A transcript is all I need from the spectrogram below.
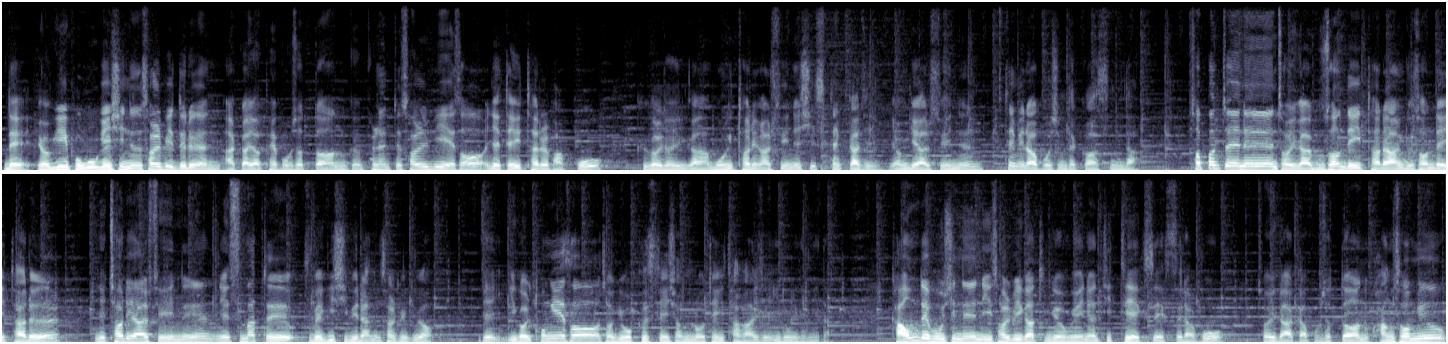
네, 여기 보고 계시는 설비들은 아까 옆에 보셨던 그 플랜트 설비에서 이제 데이터를 받고 그걸 저희가 모니터링 할 수 있는 시스템까지 연계할 수 있는 시스템이라고 보시면 될 것 같습니다. 첫 번째는 저희가 무선 데이터랑 유선 데이터를 이제 처리할 수 있는 스마트 920이라는 설비고요. 이제 이걸 통해서 저기 워크스테이션으로 데이터가 이제 이동이 됩니다. 가운데 보시는 이 설비 같은 경우에는 DTXX라고 저희가 아까 보셨던 광섬유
